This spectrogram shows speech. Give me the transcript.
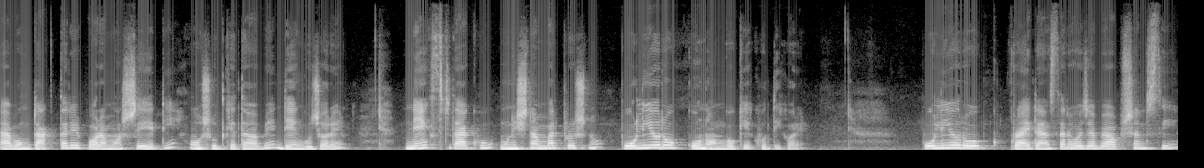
এবং ডাক্তারের পরামর্শে এটি ওষুধ খেতে হবে ডেঙ্গু জ্বরে। নেক্সট দেখো উনিশ নাম্বার প্রশ্ন, পোলিও রোগ কোন অঙ্গকে ক্ষতি করে? পোলিও রোগ রাইট অ্যান্সার হয়ে যাবে অপশান সি,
